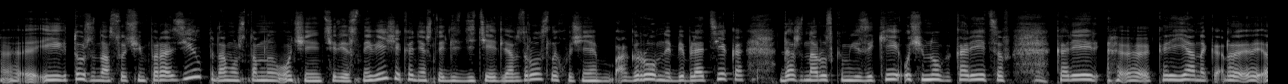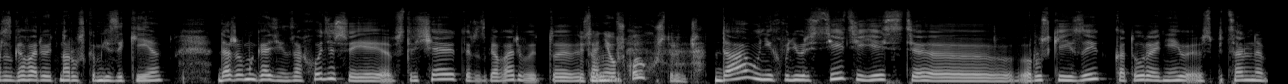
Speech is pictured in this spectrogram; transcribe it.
э, и тоже нас очень поразил, потому что там ну, очень интересные вещи, конечно, и для детей, и для взрослых, очень огромная библиотека, даже на русском языке. Очень много корейцев, корей, э, кореянок разговаривают на русском языке. Даже в магазин заходишь и встречают, и разговаривают. Э, То есть они в школах, что ли, учат? Да, у них в университете есть русский язык, который они специально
